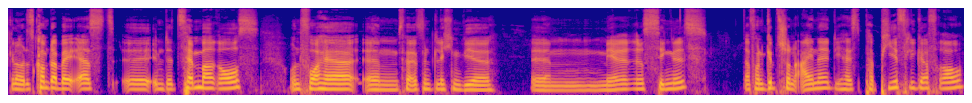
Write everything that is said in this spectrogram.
genau, das kommt aber erst äh, im Dezember raus. Und vorher ähm, veröffentlichen wir ähm, mehrere Singles. Davon gibt es schon eine, die heißt Papierfliegerfrau.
